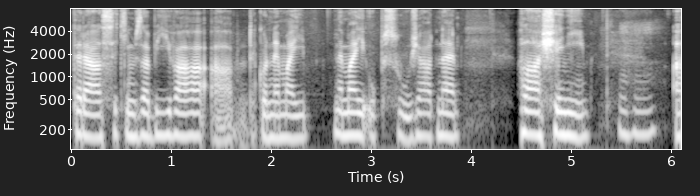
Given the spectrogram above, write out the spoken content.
která se tím zabývá a jako nemají, nemají u psů žádné hlášení. Mm. A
